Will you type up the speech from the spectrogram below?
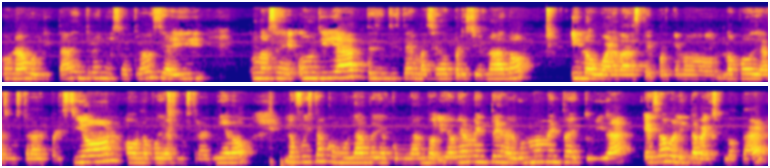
una bolita dentro de nosotros y ahí no sé, un día te sentiste demasiado presionado y lo guardaste porque no, no podías mostrar presión o no podías mostrar miedo, lo fuiste acumulando y acumulando y obviamente en algún momento de tu vida esa bolita va a explotar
